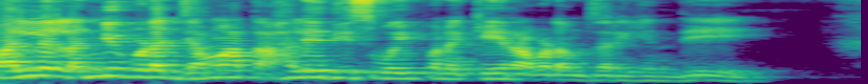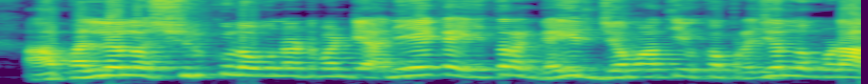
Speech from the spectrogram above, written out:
పల్లెలన్నీ కూడా జమాత్ అహలేదీస్ వైపునకే రావడం జరిగింది. ఆ పల్లెలో షిర్కులో ఉన్నటువంటి అనేక ఇతర గైర్ జమాత్ యొక్క ప్రజలను కూడా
